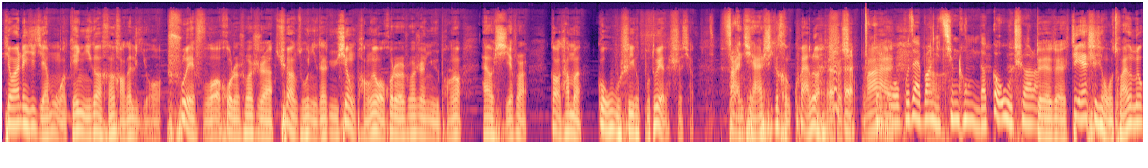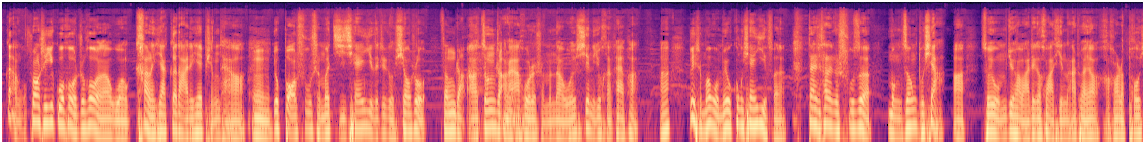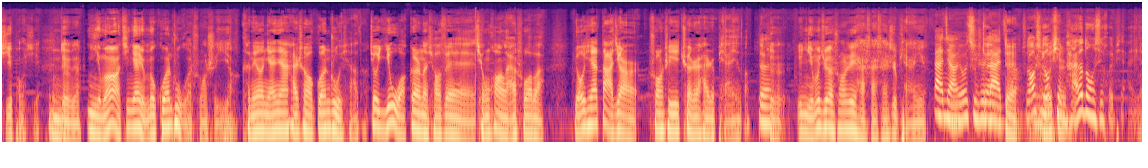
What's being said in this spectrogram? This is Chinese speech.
听完这期节目，我给你一个很好的理由，说服或者说是劝阻你的女性朋友，或者说是女朋友，还有媳妇儿，告诉他们购物是一个不对的事情，攒钱是一个很快乐的 事情。哎，我不再帮你清空你的购物车了。对对对，这件事情我从来都没有干过。双十一过后之后呢，我看了一下各大这些平台啊，嗯又爆出什么几千亿的这种销售增长。啊增长呀、嗯或者什么的，我心里就很害怕啊。为什么我没有贡献一分，但是他那个数字猛增不下啊？所以我们就要把这个话题拿出来，要好好的剖析剖析，嗯对不对？你们啊，今年有没有关注过双十一啊？肯定年年还是要关注一下的。就以我个人的消费情况来说吧，有一些大件儿双十一确实还是便宜的。对就是你们觉得双十一还还还是便宜？大件儿尤其是大件对，主要是有品牌的东西会便宜。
